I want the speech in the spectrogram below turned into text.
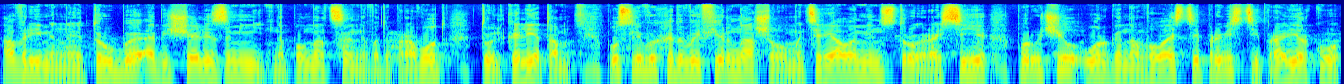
а временные трубы обещали заменить на полноценный водопровод только летом. После выхода в эфир нашего материала Минстрой России поручил органам власти провести проверку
